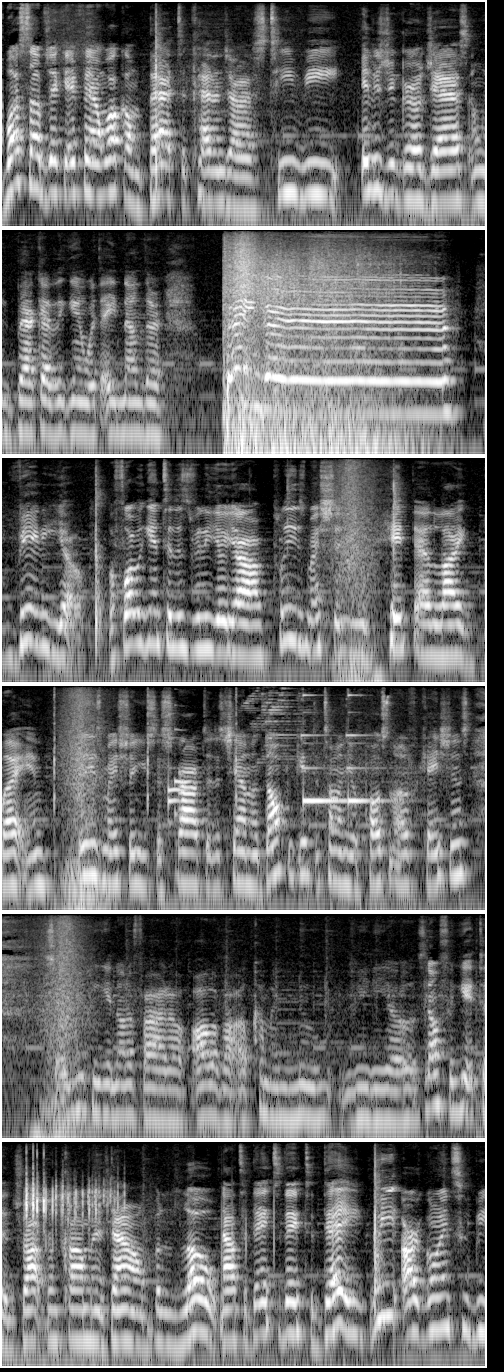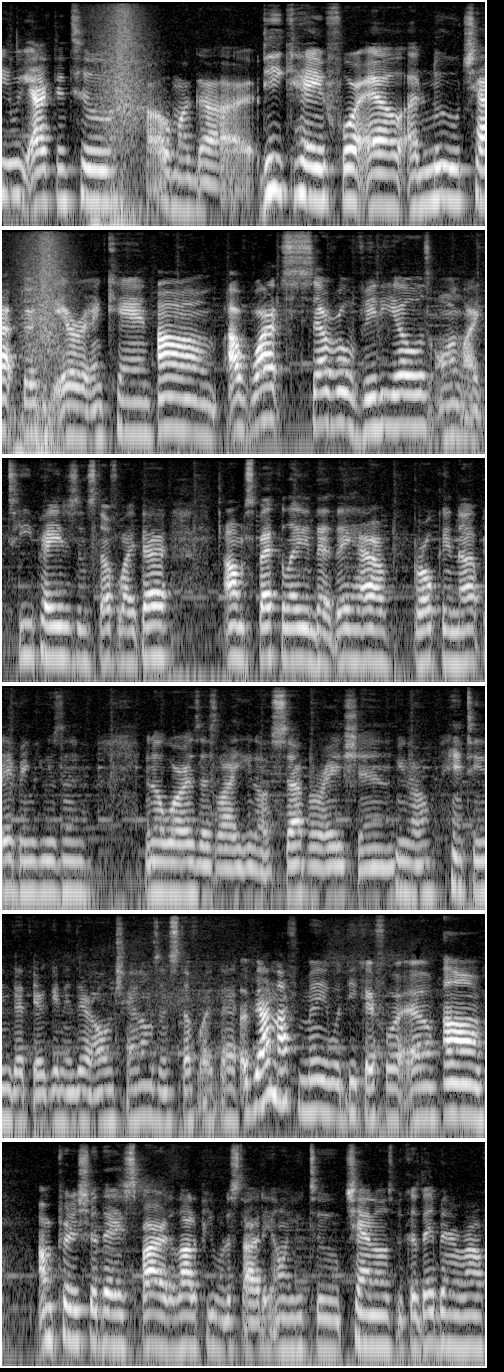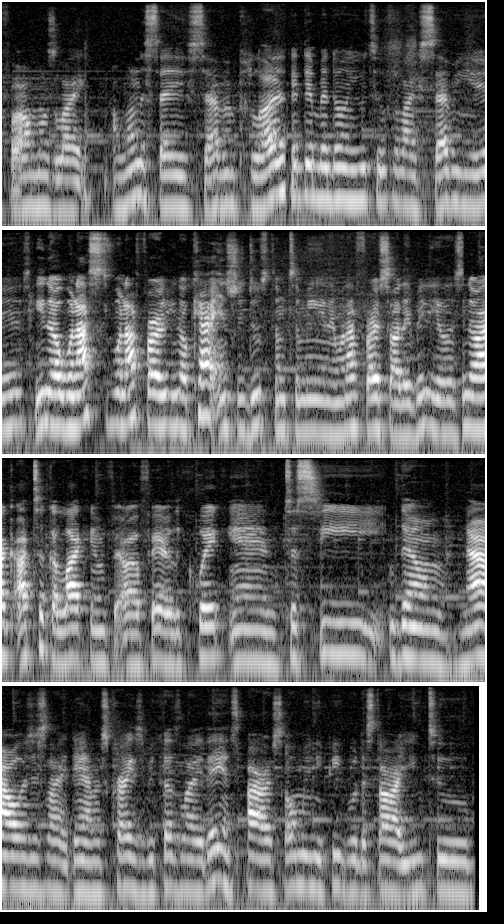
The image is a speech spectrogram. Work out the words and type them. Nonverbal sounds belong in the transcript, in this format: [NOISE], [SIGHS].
What's up, JK fam? Welcome back to Cat and Jazz TV. It is your girl Jazz, and we back at it again with another banger video. Before we get into this video, y'all, please make sure you hit that like button. Please make sure you subscribe to the channel. Don't forget to turn on your post notifications so you can get notified of all of our upcoming new videos. Don't forget to drop them comments down below. Now today, today, today, we are going to be reacting to, oh my god, DK4L, a new chapter, Deyara and Ken. Um, I've watched several videos on like T pages and stuff like that. I'm speculating that they have broken up. They've been using you other words it's like you know separation you know hinting that they're getting their own channels and stuff like that. If y'all not familiar with dk4l um I'm pretty sure they inspired a lot of people to start their own YouTube channels because they've been around for almost like, I want to say seven plus. I think they've been doing YouTube for like seven years. You know, when I, when I first, you know, Kat introduced them to me and then when I first saw their videos, you know, I, I took a liking uh, fairly quick and to see them now is just like, damn, it's crazy because like they inspire so many people to start YouTube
